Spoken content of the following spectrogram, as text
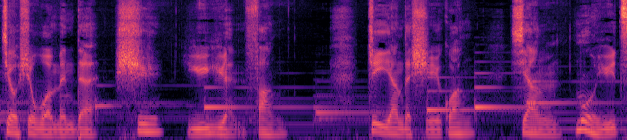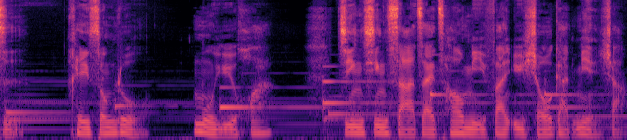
就是我们的诗。与远方，这样的时光，像墨鱼子、黑松露、木鱼花，精心撒在糙米饭与手擀面上，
